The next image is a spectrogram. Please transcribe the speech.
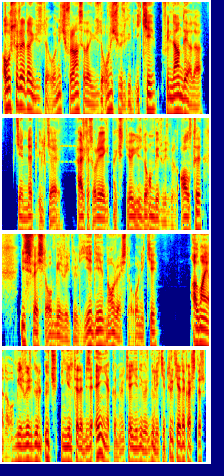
Avusturya'da yüzde 13, Fransa'da yüzde 13,2, Finlandiya'da cennet ülke Herkes oraya gitmek istiyor. Yüzde 11,6. İsveç'te 11,7. Norveç'te 12. Almanya'da 11,3. İngiltere bize en yakın ülke 7,2. Türkiye'de kaçtır?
